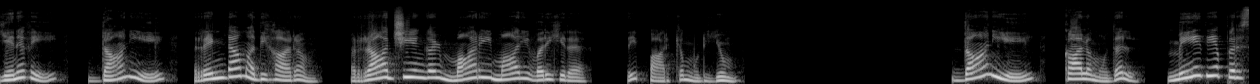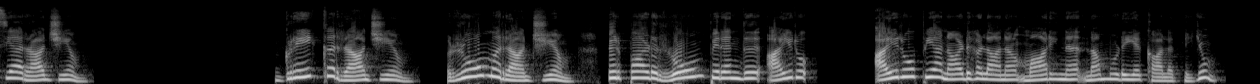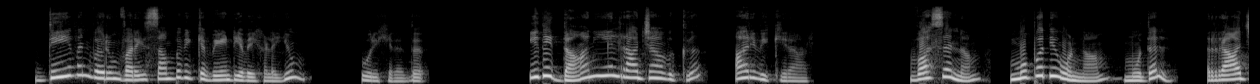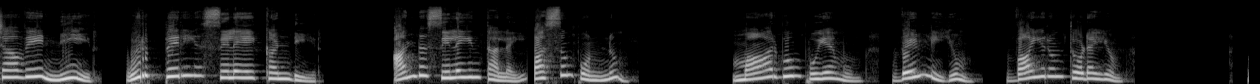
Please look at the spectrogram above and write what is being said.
எனவே தானியேல் ரெண்டாம் அதிகாரம் ராஜ்யங்கள் மாறி மாறி வருகிறதை பார்க்க முடியும். தானியேல் காலம் முதல் மேதிய பெர்சியா ராஜ்யம் கிரேக்க ராஜ்யம் ரோம ராஜ்யம் பிற்பாடு ரோம் பிறந்து ஐரோ ஐரோப்பிய நாடுகளான மாறின நம்முடைய காலத்தையும் தேவன் வரும் வரை சம்பவிக்க வேண்டியவைகளையும் கூறுகிறது. இதை தானியல் ராஜாவுக்கு அறிவிக்கிறார். வசனம் முப்பத்தி ஒன்னாம் முதல் ராஜாவே நீர் ஒரு பெரிய சிலையை கண்டீர். அந்த சிலையின் தலை பசும் பொன்னும் மார்பும் புயமும் வெள்ளியும் வயிறும் தொடையும்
